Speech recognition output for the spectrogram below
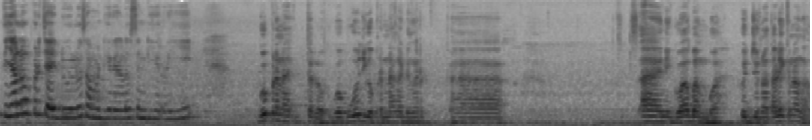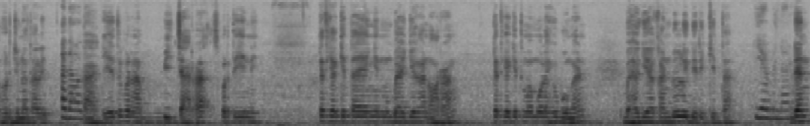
Intinya lu percaya dulu sama diri lu sendiri. Gue pernah terus gue gue juga pernah ngedenger eh ah, ini gue abang gue Hurjun Natali kenal nggak Hurjun Natali atau nah dia tuh pernah bicara seperti ini. Ketika kita ingin membahagiakan orang ketika kita memulai hubungan bahagiakan dulu diri kita. Iya benar. Dan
